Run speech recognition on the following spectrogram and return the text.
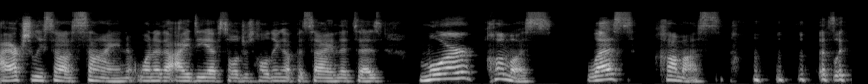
I actually saw a sign, one of the IDF soldiers holding up a sign that says, more hummus, less Hamas. That's like,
